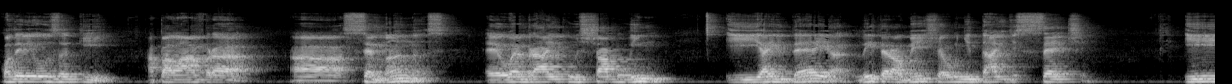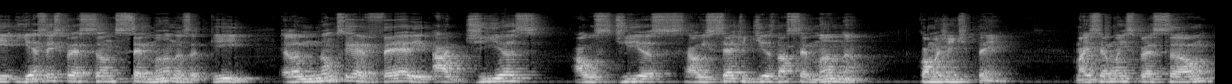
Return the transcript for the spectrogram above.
quando ele usa aqui a palavra a, semanas, é o hebraico shabuim, e a ideia, literalmente, é unidade de sete. E, e essa expressão semanas aqui, ela não se refere a dias aos dias, aos sete dias da semana, como a gente tem. Mas é uma expressão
